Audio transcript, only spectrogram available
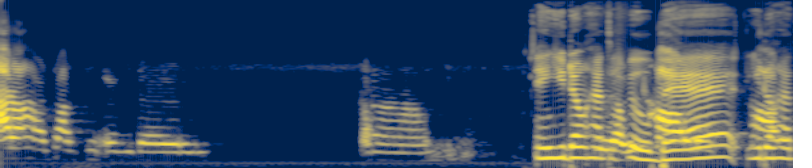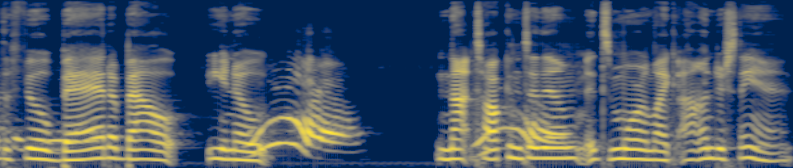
I don't have to talk to them every day. Um, And you don't have you to know, feel bad. You don't have to feel bad about you know yeah. not talking to them. It's more like I understand.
